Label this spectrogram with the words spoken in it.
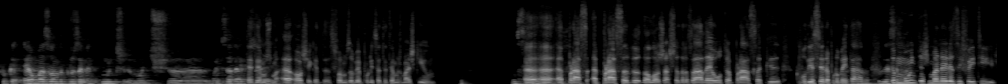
porque é uma zona de cruzamento de muitos, muitos, uh, muitos adeptos. Até temos, oh, Chica, se formos a ver por isso, até temos mais que um. A, a, a, praça, a praça de, da loja achadrezada é outra praça que, que podia ser aproveitada podia ser de muitas maneiras e feitios.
